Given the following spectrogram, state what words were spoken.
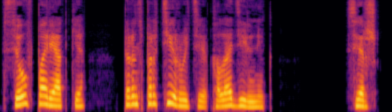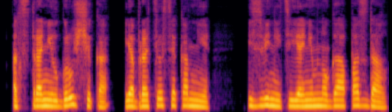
Все в порядке. Транспортируйте холодильник. Серж отстранил грузчика и обратился ко мне. «Извините, я немного опоздал».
